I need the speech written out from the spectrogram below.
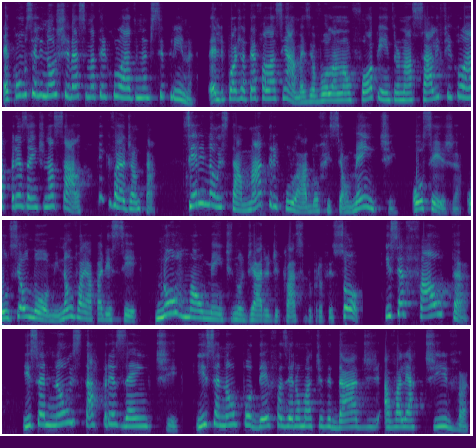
É como se ele não estivesse matriculado na disciplina. Ele pode até falar assim: ah, mas eu vou lá na UFOP, entro na sala e fico lá presente na sala. O que, que vai adiantar? Se ele não está matriculado oficialmente, ou seja, o seu nome não vai aparecer normalmente no diário de classe do professor, isso é falta, isso é não estar presente, isso é não poder fazer uma atividade avaliativa,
